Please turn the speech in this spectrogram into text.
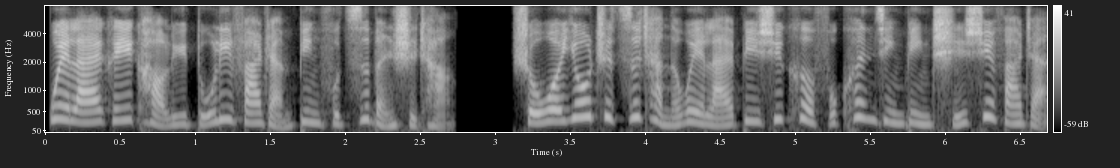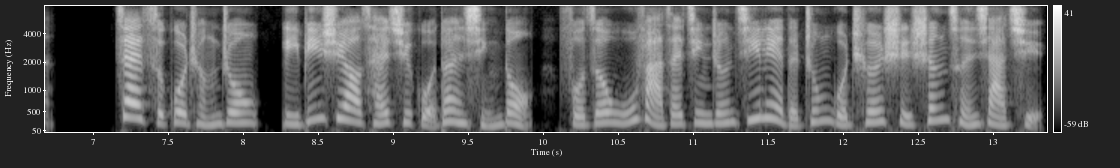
未来可以考虑独立发展并赴资本市场。手握优质资产的未来必须克服困境并持续发展。在此过程中，李斌需要采取果断行动，否则无法在竞争激烈的中国车市生存下去。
